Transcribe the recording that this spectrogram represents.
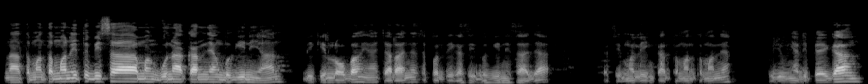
Nah, teman-teman itu bisa menggunakan yang beginian, bikin lubang ya. Caranya seperti kasih begini saja. Kasih melingkar teman-temannya. Ujungnya dipegang,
